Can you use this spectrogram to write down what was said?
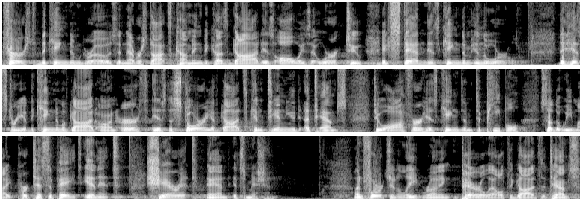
First, the kingdom grows and never stops coming because God is always at work to extend his kingdom in the world. The history of the kingdom of God on earth is the story of God's continued attempts to offer his kingdom to people so that we might participate in it, share it, and its mission. Unfortunately, running parallel to God's attempts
